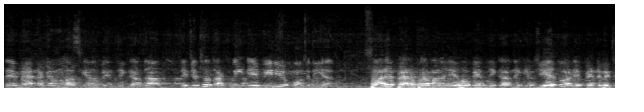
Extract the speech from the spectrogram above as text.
ਤੇ ਮੈਂ ਨਗਰ ਨਿਵਾਸੀਆਂ ਨੂੰ ਬੇਨਤੀ ਕਰਦਾ ਤੇ ਜਿੱਥੋਂ ਤੱਕ ਵੀ ਇਹ ਵੀਡੀਓ ਪਹੁੰਚਦੀ ਆ, ਸਾਰੇ ਭੈਣ ਭਰਾਵਾਂ ਨੂੰ ਇਹੋ ਬੇਨਤੀ ਕਰਨੀ ਕਿ ਜੇ ਤੁਹਾਡੇ ਪਿੰਡ ਵਿੱਚ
